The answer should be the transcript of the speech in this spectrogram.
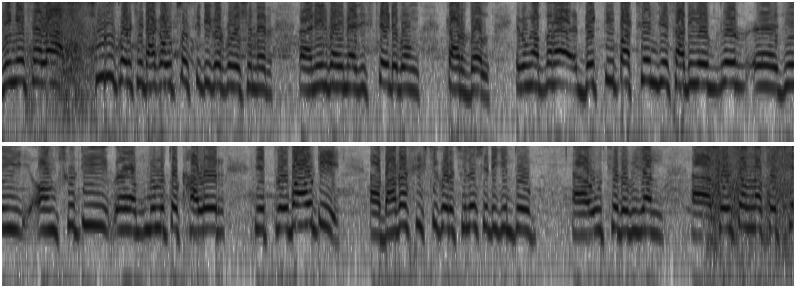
ভেঙে ফেলা শুরু করেছে ঢাকা উত্তর সিটি কর্পোরেশনের নির্বাহী ম্যাজিস্ট্রেট এবং তার দল। এবং আপনারা দেখতেই পাচ্ছেন যে সাদিক এগ্রোর যেই অংশটি মূলত খালের যে প্রবাহটি বাধা সৃষ্টি করেছিল, সেটি কিন্তু উচ্ছেদ অভিযান পরিচালনা করছে।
